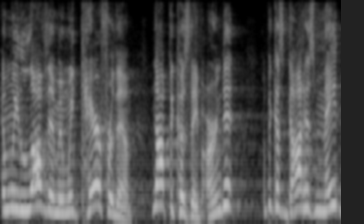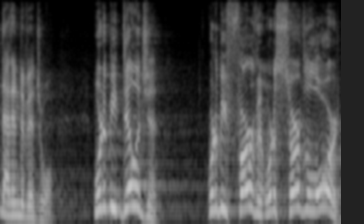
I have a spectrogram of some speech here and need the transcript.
and we love them and we care for them, not because they've earned it, but because God has made that individual. We're to be diligent, we're to be fervent, we're to serve the Lord.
